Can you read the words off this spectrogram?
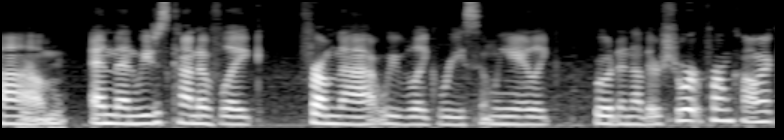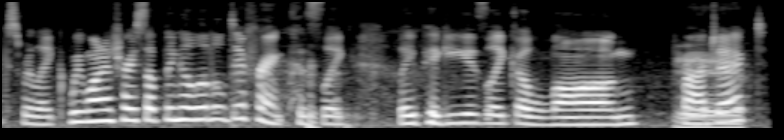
um, cool. and then we just kind of like from that we've like recently I like wrote another short form comics. We're like we want to try something a little different because like Le Piggy is like a long Yeah, yeah, project,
